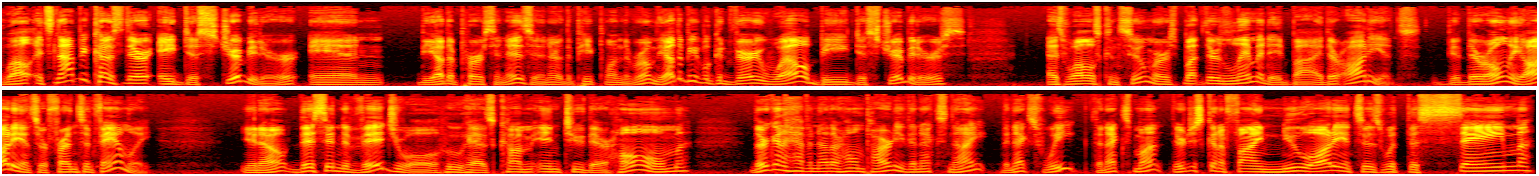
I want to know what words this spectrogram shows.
Well, it's not because they're a distributor and the other person isn't, or the people in the room. The other people could very well be distributors as well as consumers, but they're limited by their audience. Their only audience are friends and family. You know, this individual who has come into their home they're going to have another home party the next night, the next week, the next month. They're just going to find new audiences with the same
